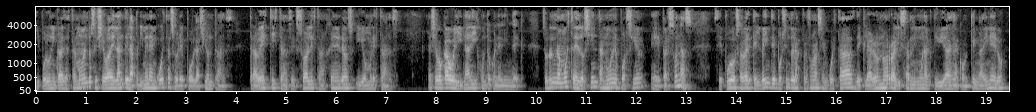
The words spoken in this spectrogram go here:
y por única vez hasta el momento, se llevó adelante la primera encuesta sobre población trans, travestis, transexuales, transgéneros y hombres trans. La llevó a cabo el INADI junto con el INDEC. Sobre una muestra de 209 eh, personas, se pudo saber que el 20% de las personas encuestadas declaró no realizar ninguna actividad en la que contenga dinero,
